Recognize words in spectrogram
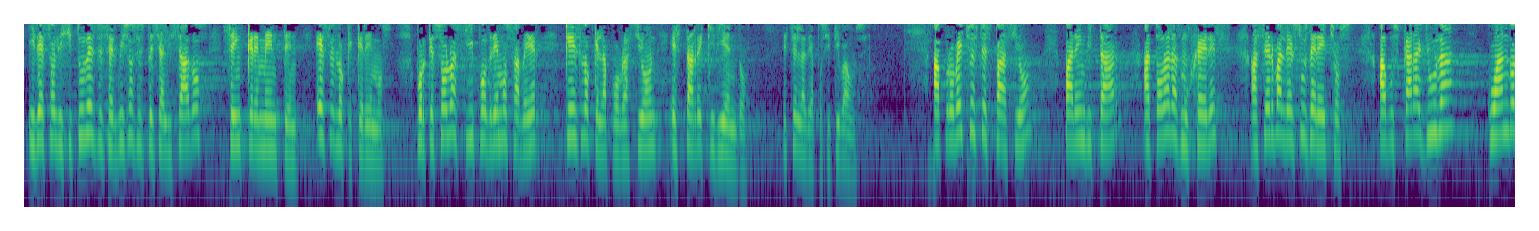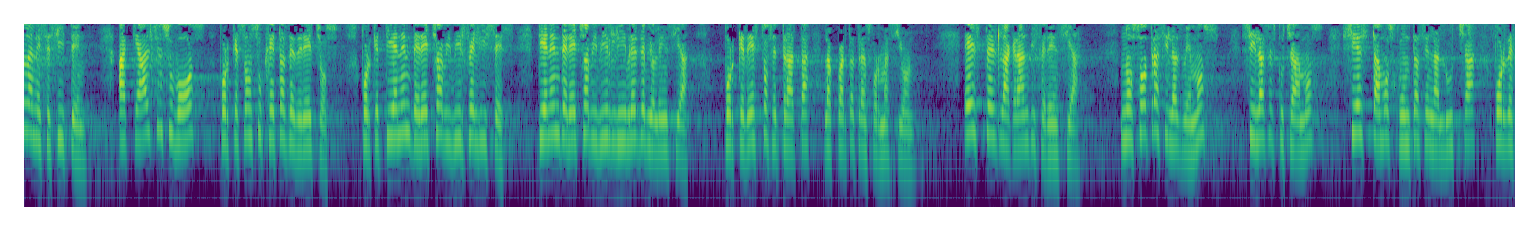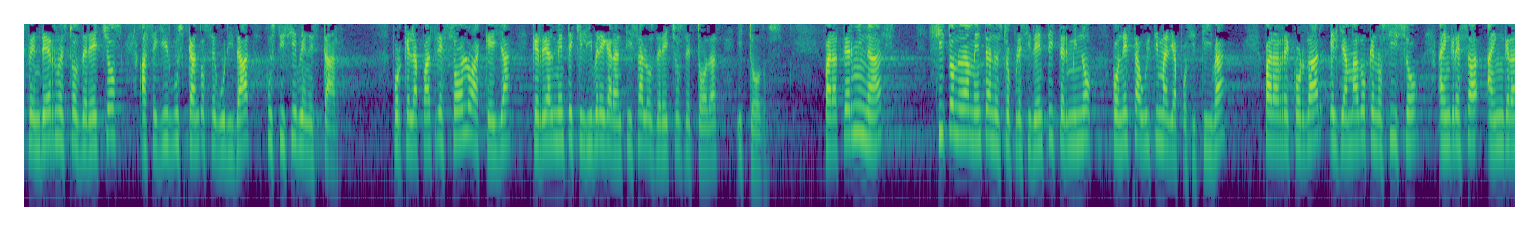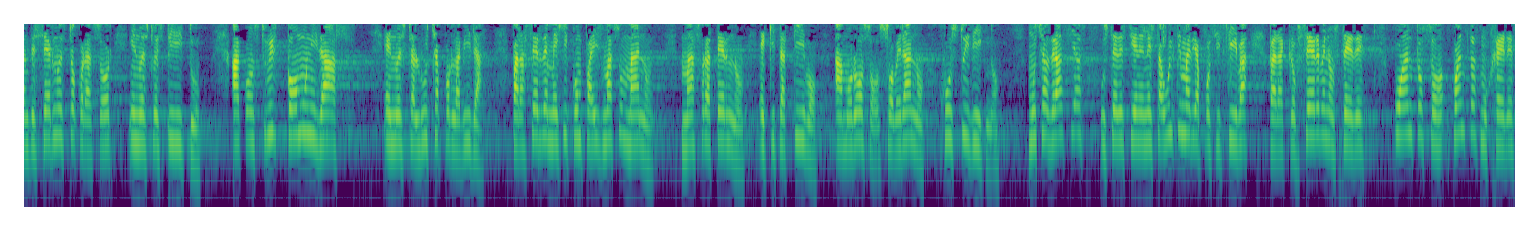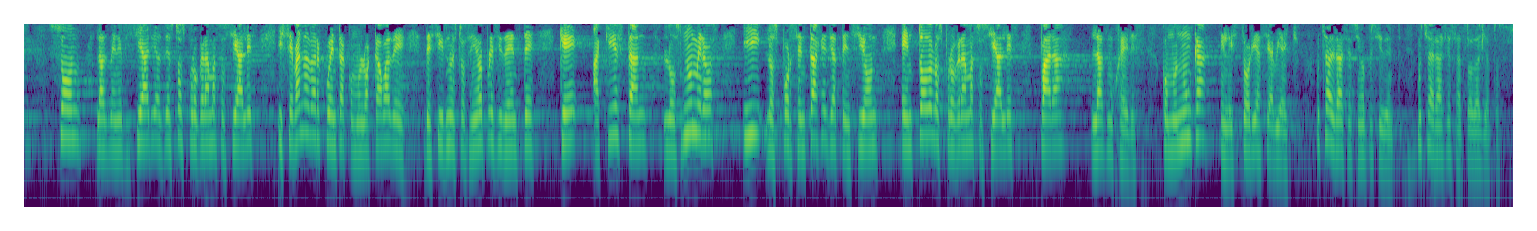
y de solicitudes de servicios especializados se incrementen. Eso es lo que queremos, porque solo así podremos saber qué es lo que la población está requiriendo. Esta es la diapositiva 11. Aprovecho este espacio para invitar a todas las mujeres a hacer valer sus derechos, a buscar ayuda cuando la necesiten, a que alcen su voz porque son sujetas de derechos, porque tienen derecho a vivir felices, tienen derecho a vivir libres de violencia, porque de esto se trata la cuarta transformación. Esta es la gran diferencia. Nosotras si las vemos, si las escuchamos, si estamos juntas en la lucha por defender nuestros derechos a seguir buscando seguridad, justicia y bienestar, porque la patria es solo aquella que realmente equilibra y garantiza los derechos de todas y todos. Para terminar, cito nuevamente a nuestro presidente y termino con esta última diapositiva para recordar el llamado que nos hizo a, a engrandecer nuestro corazón y nuestro espíritu, a construir comunidad en nuestra lucha por la vida, para hacer de México un país más humano, más fraterno, equitativo, amoroso, soberano, justo y digno. Muchas gracias. Ustedes tienen esta última diapositiva para que observen a ustedes cuántas mujeres son las beneficiarias de estos programas sociales y se van a dar cuenta, como lo acaba de decir nuestro señor presidente, que aquí están los números y los porcentajes de atención en todos los programas sociales para las mujeres, como nunca en la historia se había hecho. Muchas gracias, señor presidente. Muchas gracias a todas y a todos.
